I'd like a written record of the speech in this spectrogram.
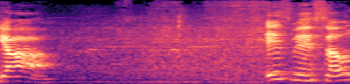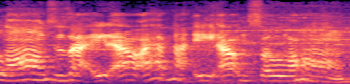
Y'all, it's been so long since I ate out. I have not ate out in so long.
